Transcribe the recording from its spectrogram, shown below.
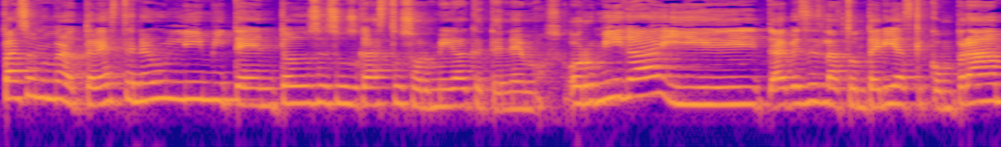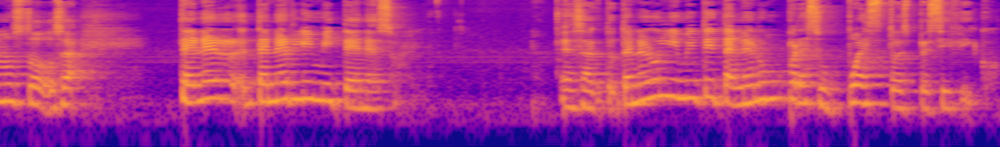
Paso número tres, tener un límite en todos esos gastos hormiga que tenemos. Hormiga y a veces las tonterías que compramos, todo. O sea, tener, tener límite en eso. Exacto, tener un límite y tener un presupuesto específico.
